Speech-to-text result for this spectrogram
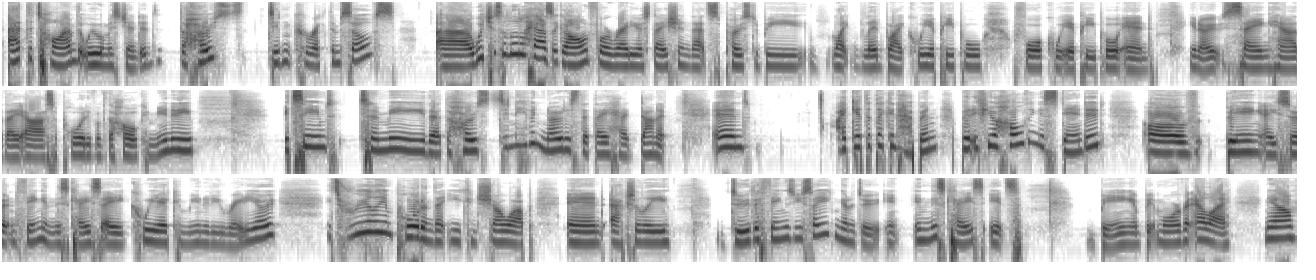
at the time that we were misgendered, the hosts didn't correct themselves. Uh, which is a little how's it going for a radio station that's supposed to be like led by queer people for queer people and you know saying how they are supportive of the whole community it seemed to me that the hosts didn't even notice that they had done it. And I get that that can happen, but if you're holding a standard of being a certain thing, in this case, a queer community radio, it's really important that you can show up and actually do the things you say you're going to do. In, in this case, it's being a bit more of an ally. Now,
